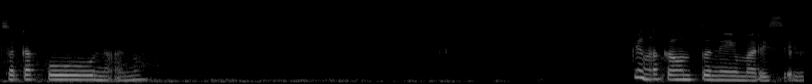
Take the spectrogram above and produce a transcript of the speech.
Saka ko na ano. Yung account to ni Maricel.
